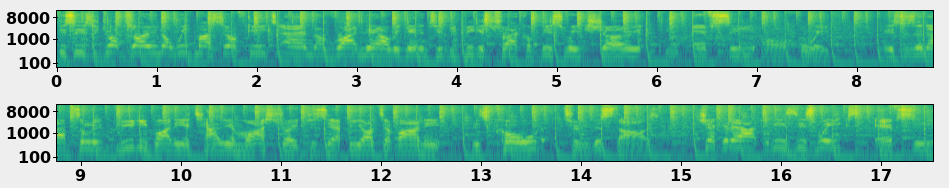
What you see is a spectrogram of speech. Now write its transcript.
This is your Drop Zone with myself, Goots, and right now we get into the biggest track of this week's show, the FC of the Week. This is an absolute beauty by the Italian maestro Giuseppe Ottaviani. It's called To the Stars. Check it out, it is this week's FC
